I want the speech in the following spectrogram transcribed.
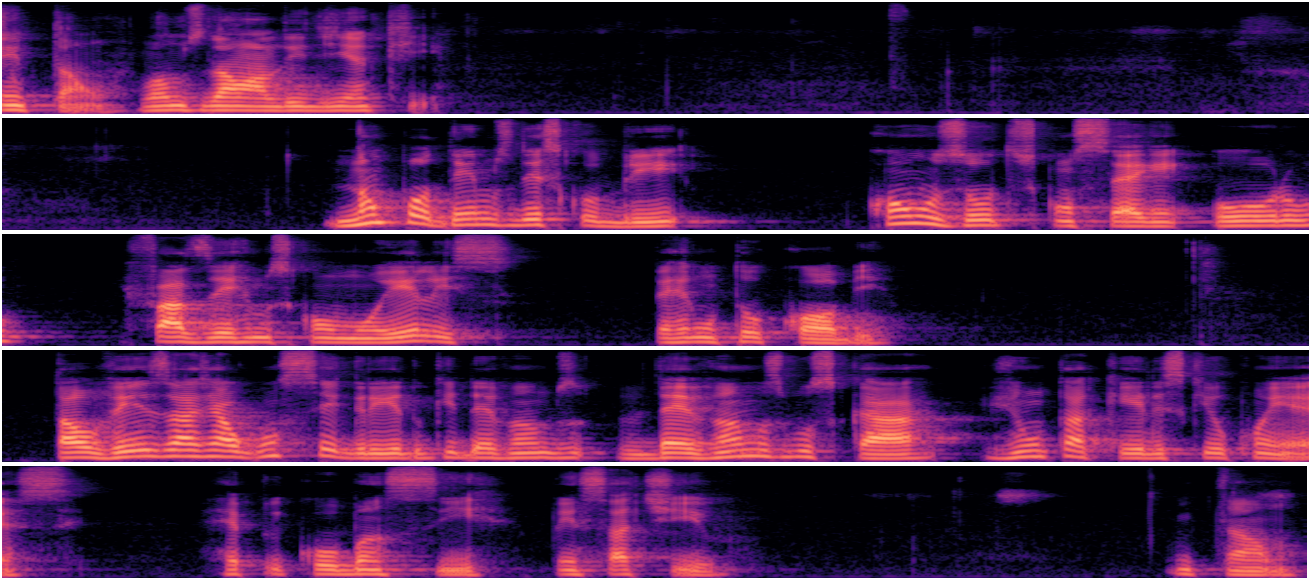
Então, vamos dar uma lidinha aqui. Não podemos descobrir como os outros conseguem ouro e fazermos como eles? Perguntou Kobe. Talvez haja algum segredo que devamos, devamos buscar junto àqueles que o conhecem, replicou Bansir, pensativo. Então,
